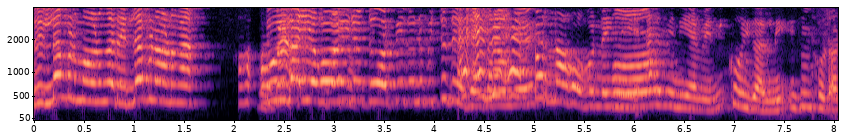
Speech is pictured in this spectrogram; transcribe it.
ਰੀਲਾਂ ਬਣਵਾਉਣੀਆਂ ਰੀਲਾਂ ਬਣਾਉਣੀਆਂ ਤੂੰ ਹੀ ਲਾਈ ਆਉਂਗਾ ਕੋਈ ਨਾ 2 ਰੁਪਏ ਤੈਨੂੰ ਵਿੱਚ ਦੇ ਦਿਆ ਐਵੇਂ ਕਰਾਂਗੇ ਹੈਪਰ ਨਾ ਹੋਵੋ ਨਹੀਂ ਨਹੀਂ ਐਵੇਂ ਨਹੀਂ ਐਵੇਂ ਨਹੀਂ ਕੋਈ ਗੱਲ ਨਹੀਂ ਥੋੜਾ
